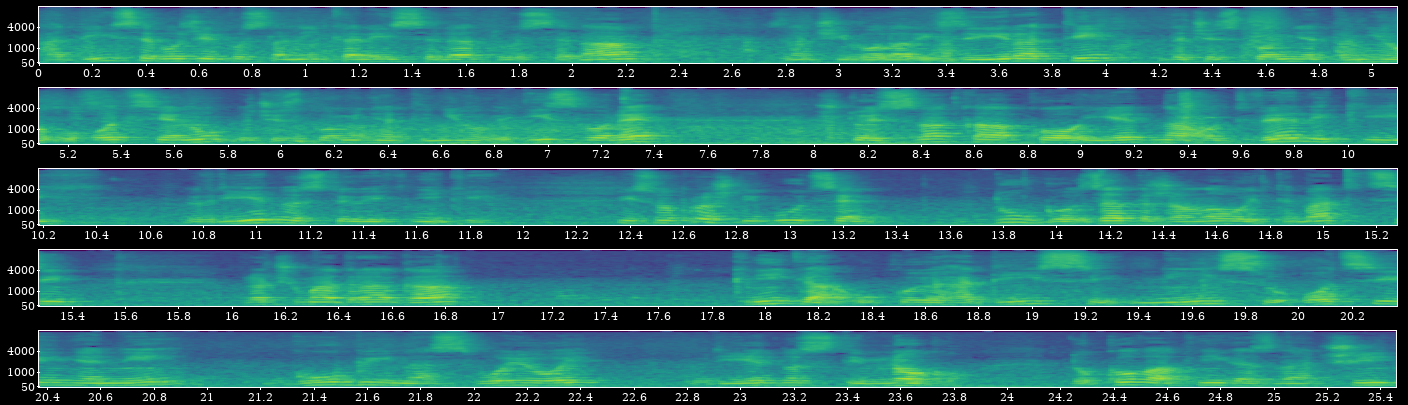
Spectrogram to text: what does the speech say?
hadise Božih poslanika, ali se ratu selam, znači volarizirati, da će spominjati njihovu ocjenu, da će spominjati njihove izvore, što je svakako jedna od velikih vrijednosti ovih knjigi. Mi smo prošli put se dugo zadržali na ovoj tematici. Braću moja draga, knjiga u kojoj hadisi nisu ocijenjeni gubi na svojoj vrijednosti mnogo. Dok ova knjiga znači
